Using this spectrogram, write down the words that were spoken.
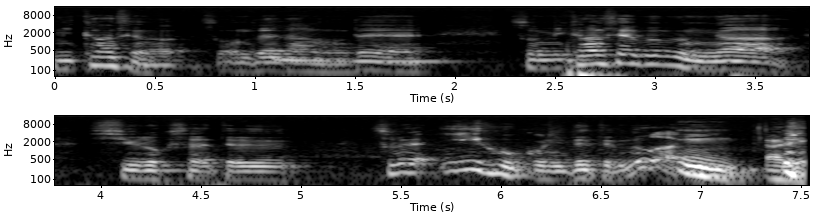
未完成の存在なので、その未完成部分が収録されてるそれがいい方向に出てるのは、うんあ いい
